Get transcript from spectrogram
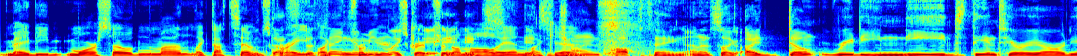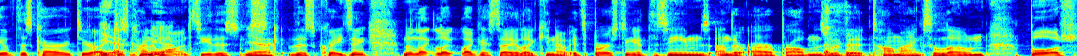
maybe more so than the man. Like that sounds That's great. the like thing. from I mean, your like, description, it- I'm all it's- in. It's like a yeah. giant pop thing, and it's like I don't really need the interiority of this character. I Yeah, just kind of yeah. want to see this this crazy thing. No, like like like I say, like you know, it's bursting at the seams, and there are problems with it. Tom Hanks alone, but.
